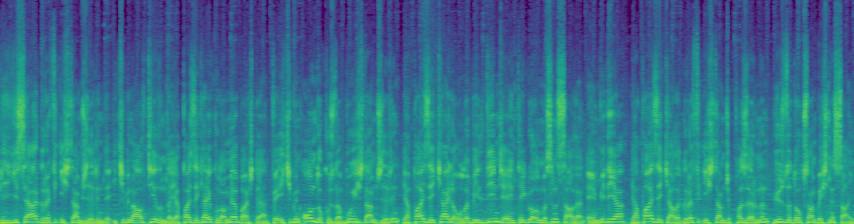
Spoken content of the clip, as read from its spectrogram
Bilgisayar grafik işlemcilerinde 2006 yılında yapay zekayı kullanmaya başlayan ve 2019'da bu işlemcilerin yapay zeka ile olabildiğince entegre olmasını sağlayan Nvidia, yapay zekalı grafik işlemci pazarının %95'ine sahip.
